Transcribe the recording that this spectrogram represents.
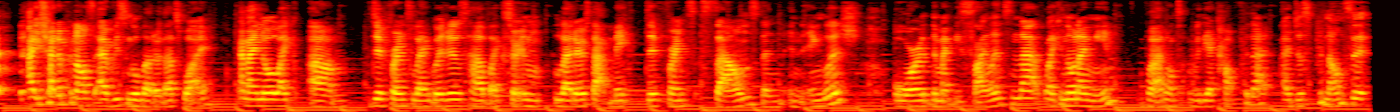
I try to pronounce every single letter, that's why. And I know like um different languages have like certain letters that make different sounds than in English or there might be silence in that like you know what I mean but I don't really account for that. I just pronounce it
